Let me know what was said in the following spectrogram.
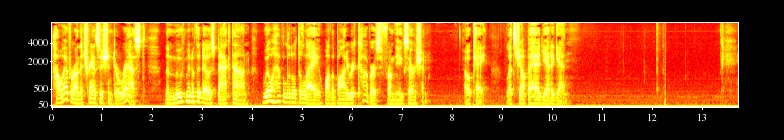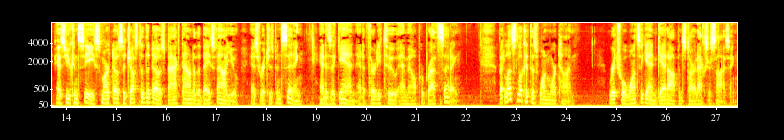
However, on the transition to rest, the movement of the dose back down will have a little delay while the body recovers from the exertion. Okay, let's jump ahead yet again. As you can see, SmartDose adjusted the dose back down to the base value as Rich has been sitting and is again at a 32 ml per breath setting. But let's look at this one more time. Rich will once again get up and start exercising.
